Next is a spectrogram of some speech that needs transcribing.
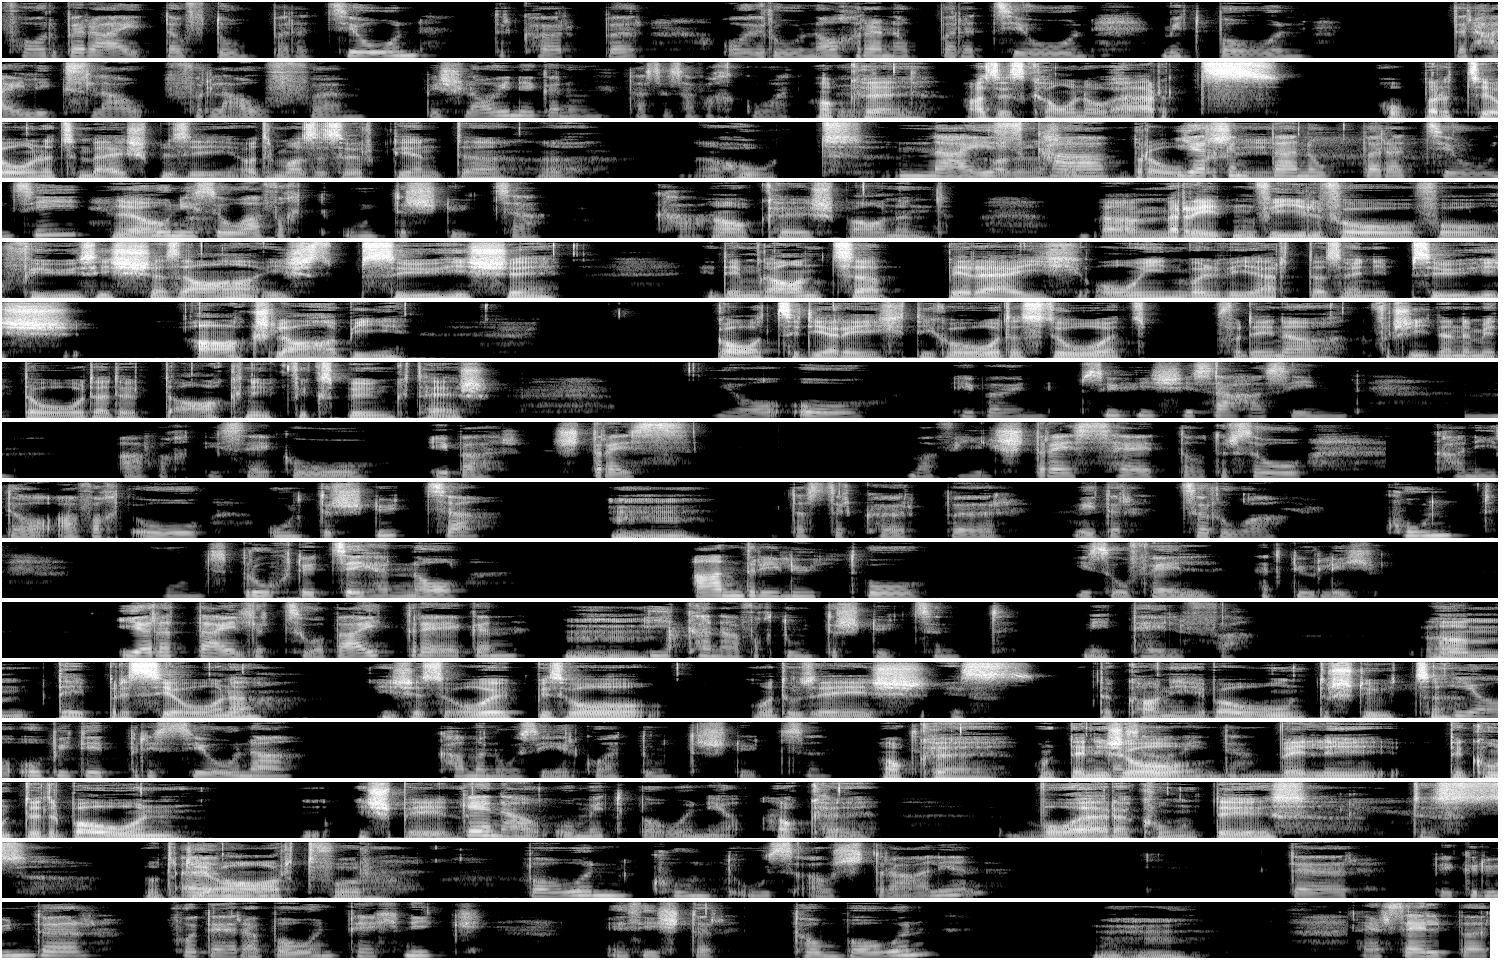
vorbereiten auf die Operation, der Körper, oder auch nach einer Operation mit Bauen der Heilungsverlauf ähm, beschleunigen und dass es einfach gut Okay. wird. Also es kann auch Herzoperationen zum Beispiel sein. Oder muss es wirklich eine, eine, eine Haut Nein, es so kann ein Bruch sein? irgendeine Operation sein, Ja. wo ich so einfach unterstützen kann. Ah, Okay, spannend. Ähm, wir reden viel von, von physischen Sachen. Ist das Psychische in dem ganzen Bereich auch involviert? Also wenn ich psychisch angeschlagen bin, geht es in die Richtung auch, dass du jetzt von diesen verschiedenen Methoden dort Anknüpfungspunkte hast? Ja, auch eben wenn psychische Sachen sind, ähm, einfach die sagen auch, eben Stress, man viel Stress hat oder so, kann ich da einfach auch unterstützen, Mhm. dass der Körper wieder zur Ruhe kommt. Und es braucht dort sicher noch andere Leute, die in so Fällen natürlich ihren Teil dazu beitragen. Mhm. Ich kann einfach unterstützend mithelfen. Ähm, Depressionen, ist es auch etwas, wo, wo du siehst, es, da kann ich eben auch unterstützen? Ja, auch bei Depressionen kann man auch sehr gut unterstützen. Okay. Und dann ist auch, anwenden. welche, dann kommt wieder Bauen ins Spiel. Genau, auch mit Bauen, ja. Okay. Woher kommt das? das oder die Ähm, Art von. Bauen kommt aus Australien. Der Begründer von dieser Bauentechnik, es ist der Tom Bowen. Mhm. Er selber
